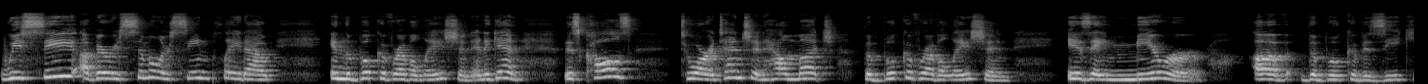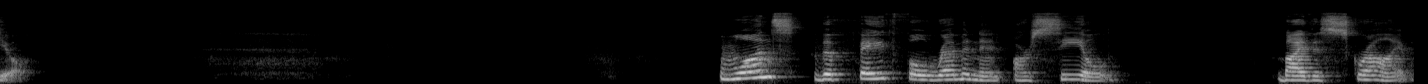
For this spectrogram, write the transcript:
We see a very similar scene played out in the book of Revelation. And again, this calls to our attention how much the book of Revelation is a mirror of the book of Ezekiel. Once the faithful remnant are sealed by the scribe,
